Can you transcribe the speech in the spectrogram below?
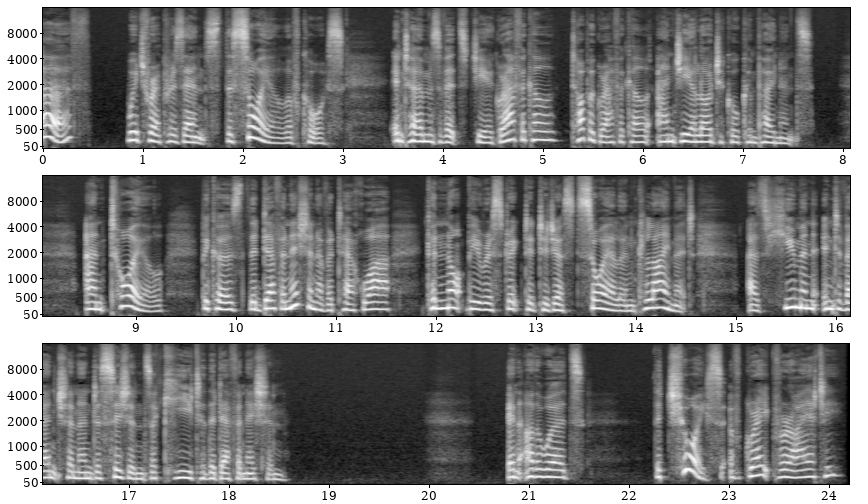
earth, which represents the soil, of course, in terms of its geographical, topographical, and geological components. And toil, because the definition of a terroir cannot be restricted to just soil and climate, as human intervention and decisions are key to the definition. In other words, the choice of grape variety,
